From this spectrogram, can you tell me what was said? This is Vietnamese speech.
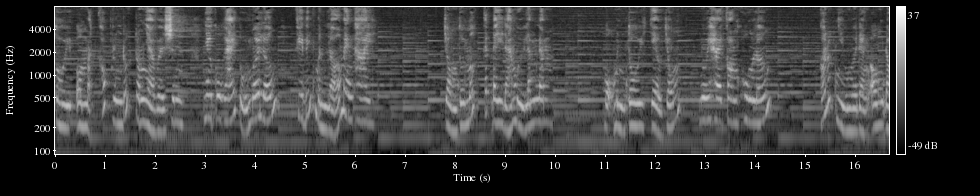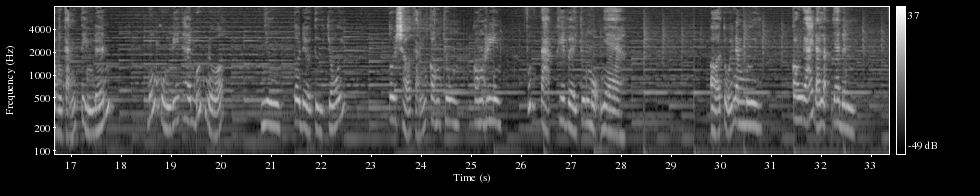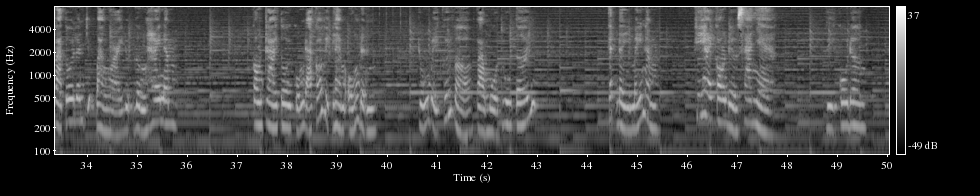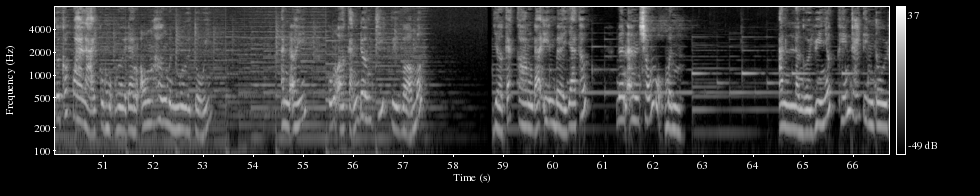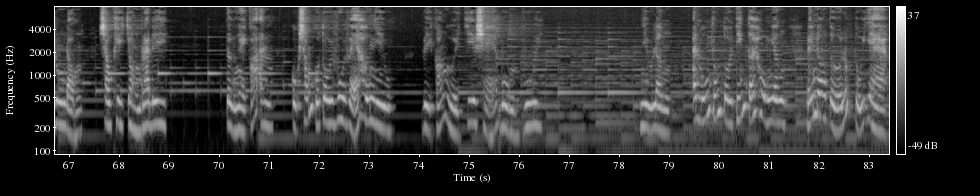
Tôi ôm mặt khóc rưng rức trong nhà vệ sinh, như cô gái tuổi mới lớn khi biết mình lỡ mang thai. Chồng tôi mất cách đây đã 15 năm. Một mình tôi chèo chống, nuôi hai con khôn lớn có rất nhiều người đàn ông đồng cảnh tìm đến, muốn cùng đi thêm bước nữa. Nhưng tôi đều từ chối. Tôi sợ cảnh con chung, con riêng, phức tạp khi về chung một nhà. Ở tuổi 50 con gái đã lập gia đình và tôi lên chức bà ngoại được gần 2 năm. Con trai tôi cũng đã có việc làm ổn định, chuẩn bị cưới vợ vào mùa thu tới cách đây mấy năm, khi hai con đều xa nhà. Vì cô đơn, tôi có qua lại cùng một người đàn ông hơn mình 10 tuổi. Anh ấy cũng ở cảnh đơn chiếc vì vợ mất. Giờ các con đã yên bề gia thất, nên anh sống một mình. Anh là người duy nhất khiến trái tim tôi rung động sau khi chồng ra đi. Từ ngày có anh, cuộc sống của tôi vui vẻ hơn nhiều vì có người chia sẻ buồn, vui. Nhiều lần, anh muốn chúng tôi tiến tới hôn nhân để nương tựa lúc tuổi già,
